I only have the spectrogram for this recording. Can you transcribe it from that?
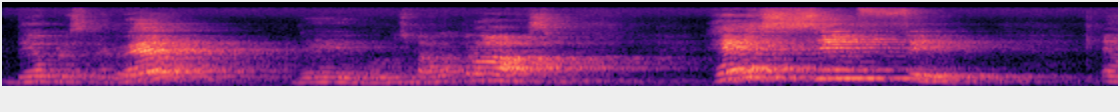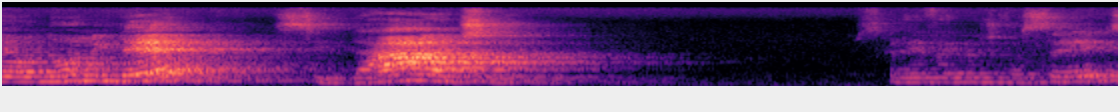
Deu para escrever? Deu. Vamos para o próximo. Recife é o nome de cidade. Escreva aí no de vocês,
